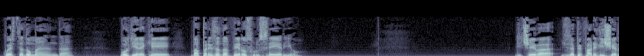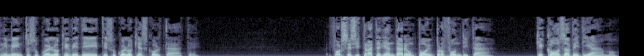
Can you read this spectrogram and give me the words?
questa domanda vuol dire che va presa davvero sul serio. Diceva Giuseppe fare discernimento su quello che vedete, su quello che ascoltate. Forse si tratta di andare un po' in profondità. Che cosa vediamo?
